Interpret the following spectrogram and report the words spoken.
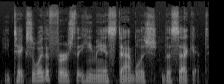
He takes away the first that he may establish the second.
